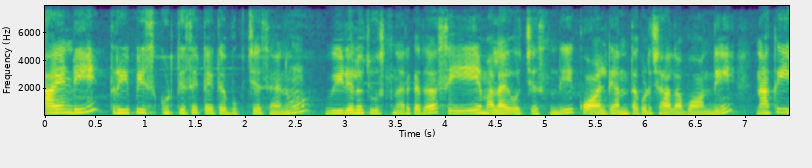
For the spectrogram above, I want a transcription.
హాయ్ అండి. త్రీ పీస్ కుర్తీ సెట్ అయితే బుక్ చేశాను. వీడియోలో చూస్తున్నారు కదా సేమ్ అలాగే వచ్చేసింది. క్వాలిటీ అంతా కూడా చాలా బాగుంది. నాకు ఈ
